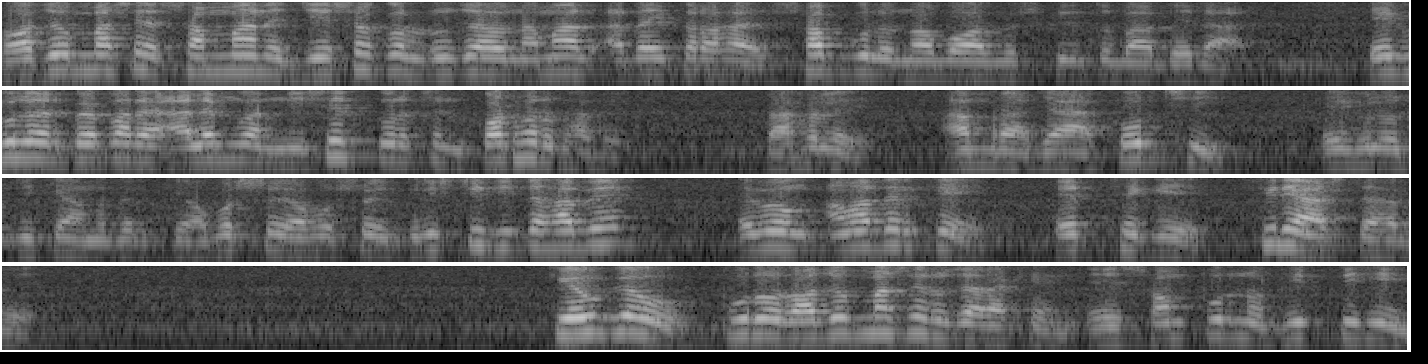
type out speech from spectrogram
রজব মাসের সম্মানে যে সকল রোজা ও নামাজ আদায় করা হয়, সবগুলো নব আবিষ্কৃত বা বেদাত। এগুলোর ব্যাপারে আলেমগণ নিষেধ করেছেন কঠোরভাবে। তাহলে আমরা যা করছি, এগুলোর দিকে আমাদেরকে অবশ্যই অবশ্যই দৃষ্টি দিতে হবে। এবং আমাদেরকে এর থেকে ফিরে আসতে হবে। কেউ কেউ পুরো রজব মাসে রোজা রাখেন। এই সম্পূর্ণ ভিত্তিহীন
